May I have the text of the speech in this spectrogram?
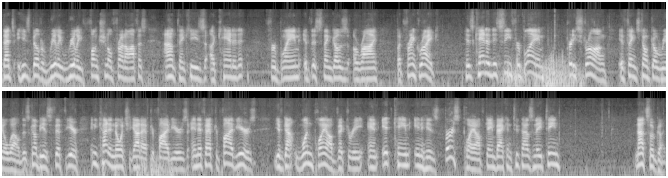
that he's built a really, really functional front office. I don't think he's a candidate for blame if this thing goes awry. But Frank Reich, his candidacy for blame, pretty strong if things don't go real well. This is going to be his fifth year, and you kind of know what you got after five years. And if after five years you've got one playoff victory, and it came in his first playoff game back in 2018. Not so good,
